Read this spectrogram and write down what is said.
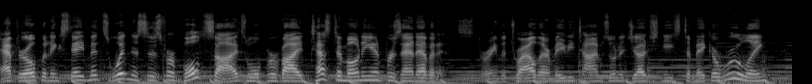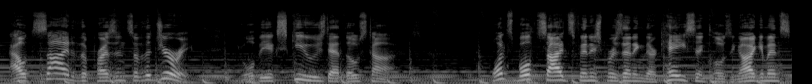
After opening statements, witnesses for both sides will provide testimony and present evidence. During the trial, there may be times when a judge needs to make a ruling outside of the presence of the jury. You will be excused at those times. Once both sides finish presenting their case and closing arguments,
